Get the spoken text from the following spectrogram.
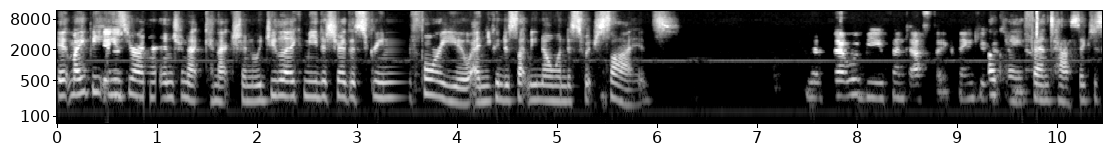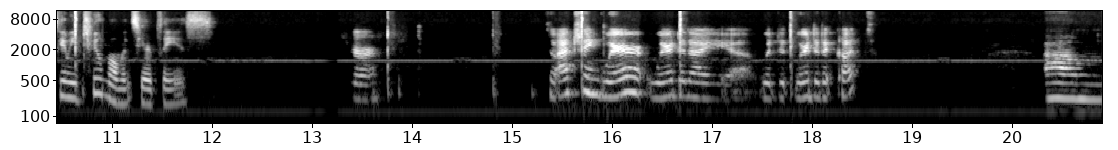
It might be easier on your internet connection. Would you like me to share the screen for you and you can just let me know when to switch slides? yes, that would be fantastic. Thank you. Okay, Katrina. fantastic. Just give me two moments here, please. Sure. So Aching, where where did I uh, where did where did it cut? Um,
